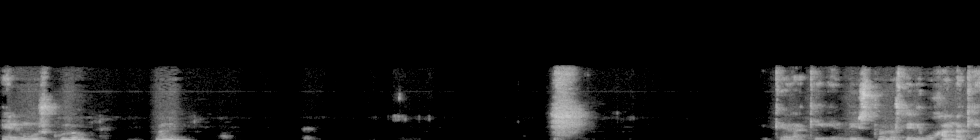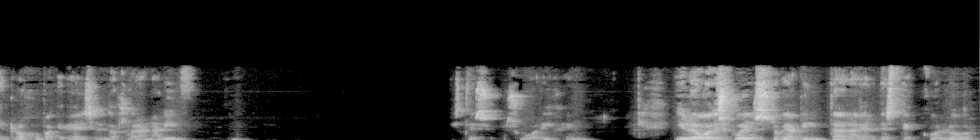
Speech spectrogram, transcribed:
el músculo, ¿vale? Queda aquí bien visto, lo estoy dibujando aquí en rojo para que veáis el dorso de la nariz. Este es su origen. Y luego después lo voy a pintar a ver de este color,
